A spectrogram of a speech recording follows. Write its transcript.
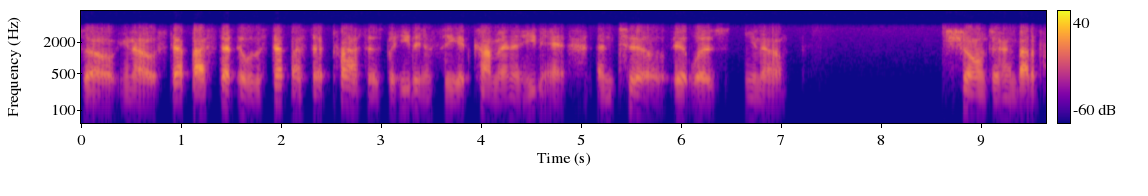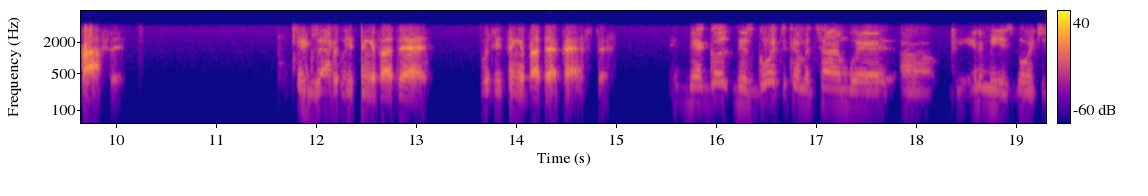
So you know, step by step, it was a step by step process, but he didn't see it coming, and he didn't until it was you know shown to him by the prophet. Exactly. What do you think about that? What do you think about that, Pastor? There go, there's going to come a time where uh, the enemy is going to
